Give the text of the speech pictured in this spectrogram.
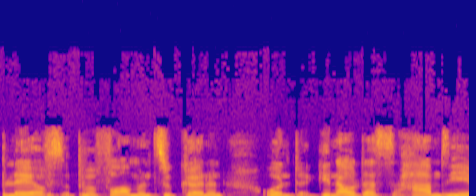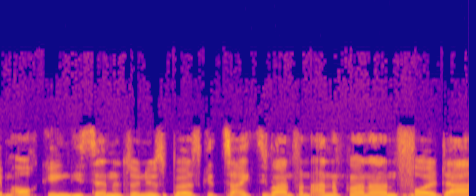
Playoffs performen zu können. Und genau das haben sie eben auch gegen die San Antonio Spurs gezeigt. Sie waren von Anfang an voll da,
